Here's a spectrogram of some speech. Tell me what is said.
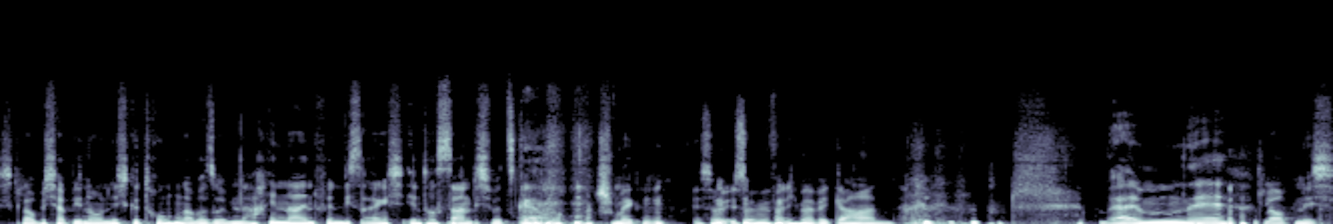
Ich glaube, ich habe ihn noch nicht getrunken, aber so im Nachhinein finde ich es eigentlich interessant. Ich würde es gerne noch mal schmecken. ist, auf- ist auf jeden Fall nicht mehr vegan. Ähm, nee, glaub nicht.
